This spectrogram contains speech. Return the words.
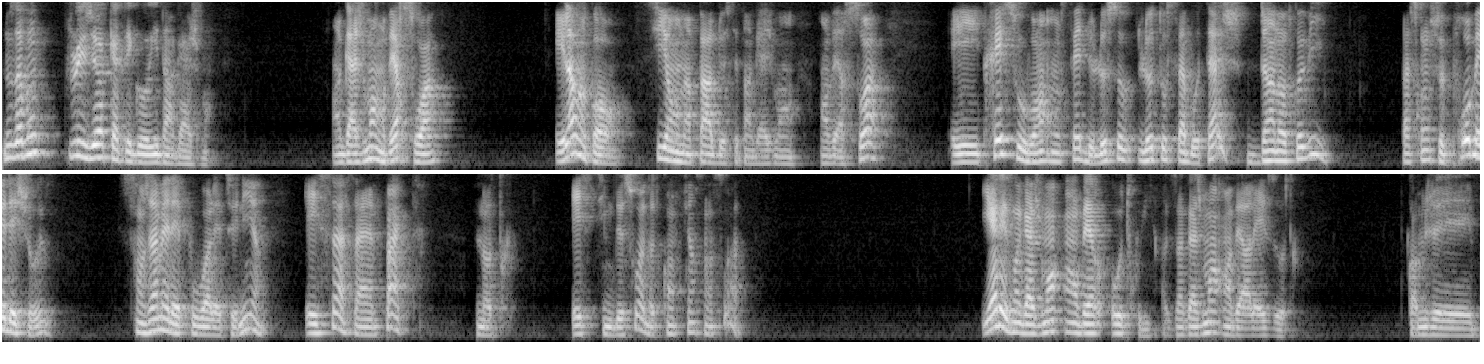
Nous avons plusieurs catégories d'engagement. Engagement envers soi. Et là encore, si on en parle de cet engagement envers soi, et très souvent on fait de l'autosabotage dans notre vie. Parce qu'on se promet des choses sans jamais les pouvoir les tenir. Et ça, ça impacte notre estime de soi, notre confiance en soi. Il y a des engagements envers autrui, des engagements envers les autres. Comme je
